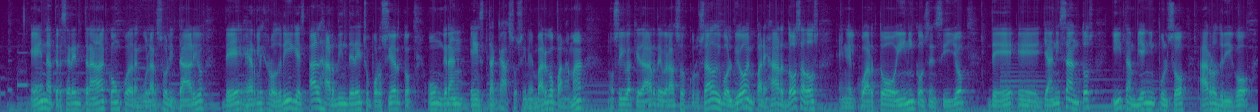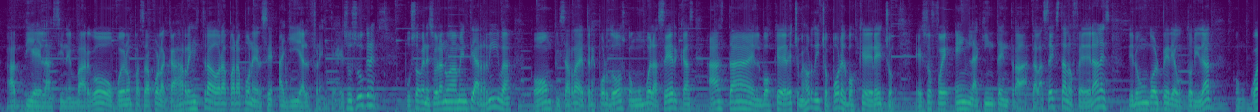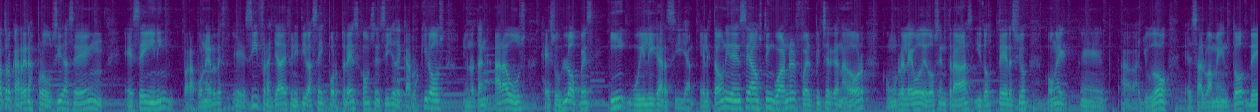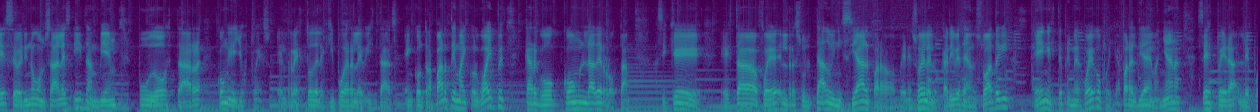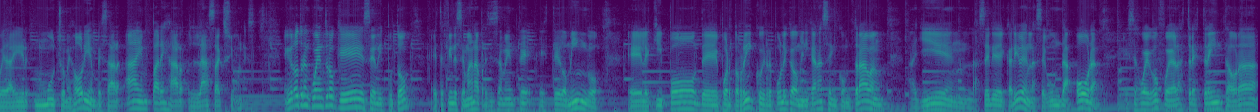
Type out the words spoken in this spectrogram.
en la tercera entrada con cuadrangular solitario de Herlis Rodríguez al jardín derecho, por cierto, un gran estacazo. Sin embargo, Panamá no se iba a quedar de brazos cruzados y volvió a emparejar 2 a 2 en el cuarto inning con sencillo de eh, Yanni Santos y también impulsó a Rodrigo Abdiela. Sin embargo, fueron pasar por la caja registradora para ponerse allí al frente. Jesús Sucre puso a Venezuela nuevamente arriba con pizarra de 3 por 2 con un vuelo cercas hasta el bosque derecho, mejor dicho, por el bosque derecho. Eso fue en la quinta entrada. Hasta la sexta, los federales dieron un golpe de autoridad con cuatro carreras producidas en ese inning para poner eh, cifras ya definitivas 6 por 3 con sencillos de Carlos Quiroz, Jonathan Araúz, Jesús López y Willy García. El estadounidense Austin Warner fue el pitcher ganador con un relevo de dos entradas y dos tercios con el eh, ayudó el salvamento de Severino González y también pudo estar con ellos pues el resto del equipo de relevistas. En contraparte Michael Wipe cargó con la derrota. Así que este fue el resultado inicial para Venezuela y los Caribes de Anzuategui en este primer juego, pues ya para el día de mañana se espera le pueda ir mucho mejor y empezar a emparejar las acciones. En el otro encuentro que se disputó este fin de semana, precisamente este domingo, el equipo de Puerto Rico y República Dominicana se encontraban allí en la Serie del Caribe en la segunda hora. Ese juego fue a las 3.30 hora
